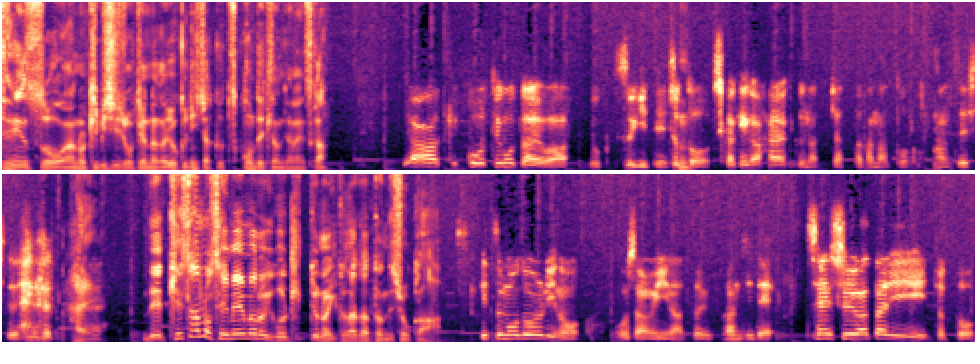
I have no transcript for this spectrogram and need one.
前走あの厳しい条件の中よく2着突っ込んできたんじゃないですか？いや結構手応えは良すぎてちょっと仕掛けが早くなっちゃったかなと反省して、はい。で今朝の攻め馬の動きっていうのはいかがだったんでしょうか？いつも通りのオーシャンウィーナーという感じで、先週あたり、ちょっと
